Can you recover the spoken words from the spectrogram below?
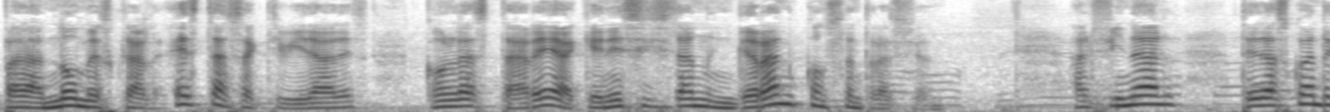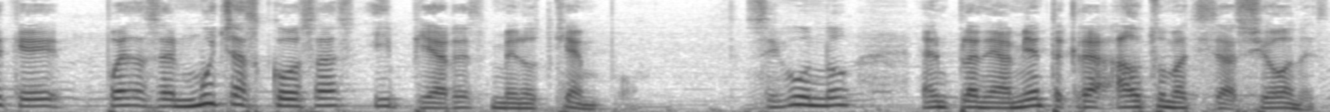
para no mezclar estas actividades con las tareas que necesitan gran concentración. Al final te das cuenta que puedes hacer muchas cosas y pierdes menos tiempo. Segundo, el planeamiento crea automatizaciones.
